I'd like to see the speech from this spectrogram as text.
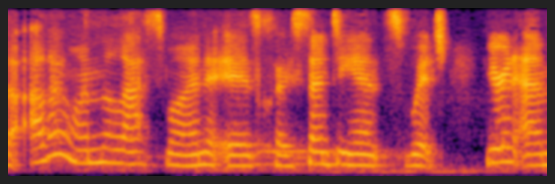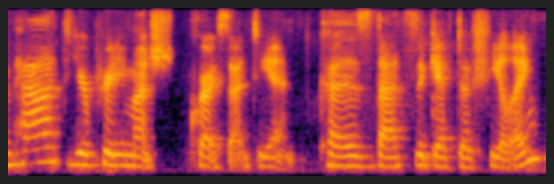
the other one, the last one is clairsentience, which you're an empath, you're pretty much clairsentient because that's the gift of feeling.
